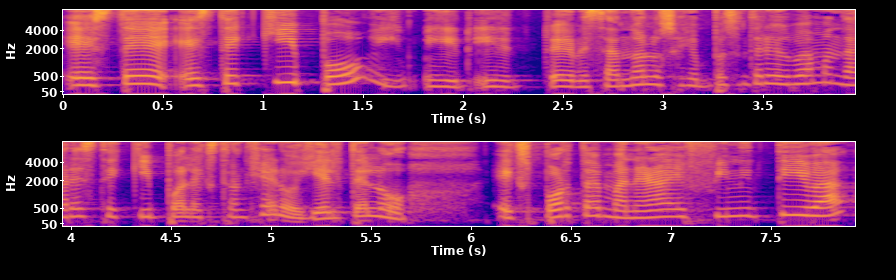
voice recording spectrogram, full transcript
este, este equipo, y, y regresando a los ejemplos anteriores, voy a mandar este equipo al extranjero y él te lo exporta de manera definitiva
